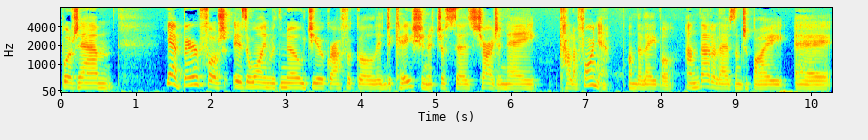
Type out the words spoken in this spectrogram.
But um, yeah, Barefoot is a wine with no geographical indication. It just says Chardonnay, California on the label, and that allows them to buy uh,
